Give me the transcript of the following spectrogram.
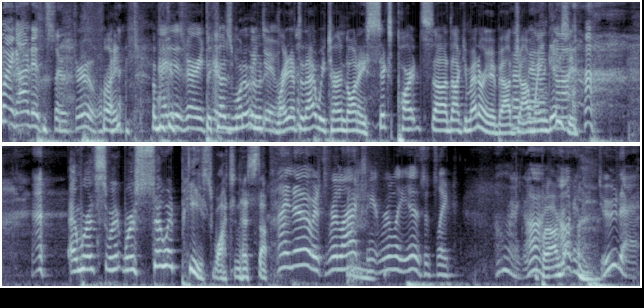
my God, it's so true. right? That is very true. Because what We do. right after that, we turned on a six-part uh, documentary about, John About Wayne John- Gacy, and we're, we're we're so at peace watching this stuff. I know it's relaxing. It really is. It's like, oh my god, But I'm- how can you do that?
